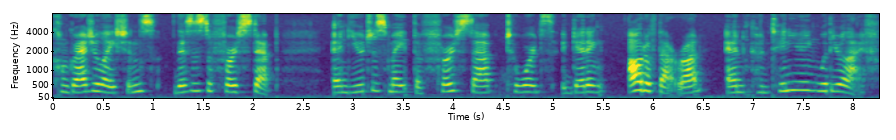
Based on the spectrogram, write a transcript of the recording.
congratulations, this is the first step. And you just made the first step towards getting out of that rut and continuing with your life.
